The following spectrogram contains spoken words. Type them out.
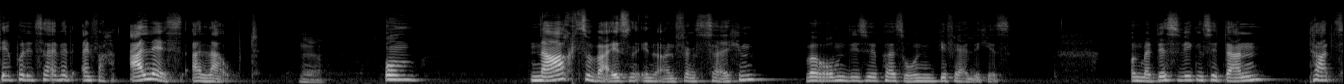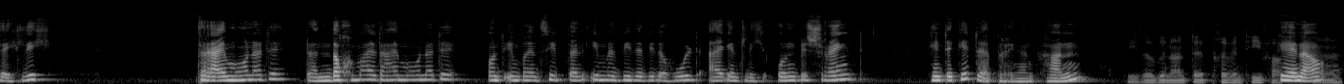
der Polizei wird einfach alles erlaubt, ja. um nachzuweisen, in Anführungszeichen, warum diese Person gefährlich ist. Und man deswegen sie dann tatsächlich drei Monate, dann nochmal drei Monate und im Prinzip dann immer wieder wiederholt, eigentlich unbeschränkt hinter Gitter bringen kann. Die sogenannte Präventivhaft. Genau, ja.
